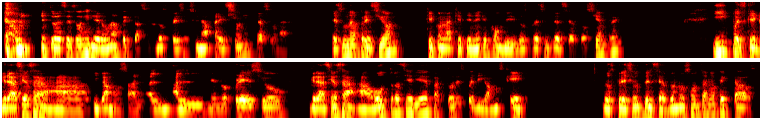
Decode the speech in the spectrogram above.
Entonces eso genera una afectación en los precios y una presión inflacionaria. Es una presión que con la que tienen que convivir los precios del cerdo siempre y pues que gracias a, digamos, al, menor precio, gracias a, a, otra serie de factores, pues digamos que los precios del cerdo no son tan afectados,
